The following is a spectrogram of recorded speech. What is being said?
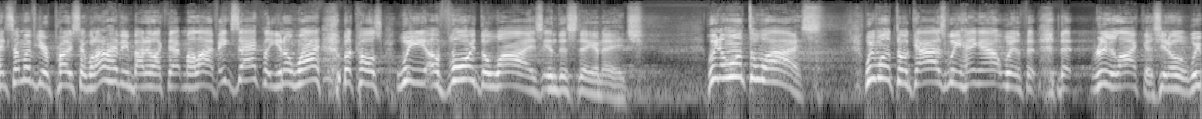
And some of you are probably saying, well, I don't have anybody like that in my life. Exactly. You know why? Because we avoid the wise in this day and age. We don't want the wise. We want the guys we hang out with that, that really like us. You know, we,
